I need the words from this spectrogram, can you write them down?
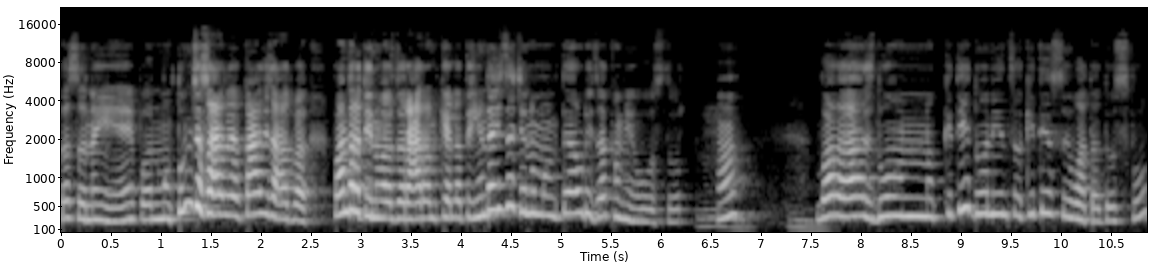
तसं नाही आहे पण मग तुमच्या साहेब काय साहेब पंधरा तीन वर जर आराम केला तर हिंडायचंच आहे ना मग तेवढी जखम होस तर हा? बघा आज दोन किती दोन इंच किती होता तो स्क्रू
